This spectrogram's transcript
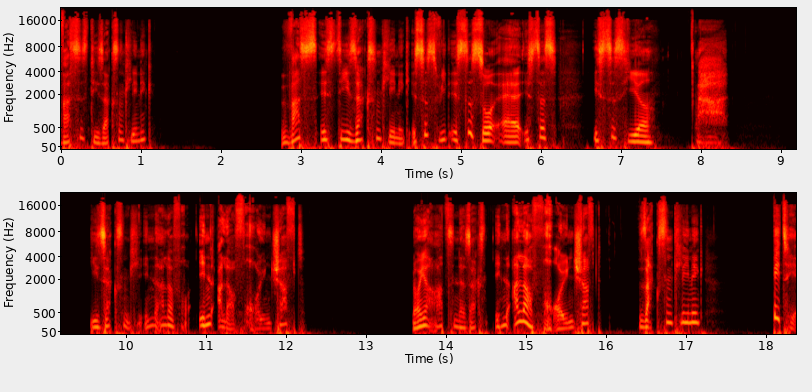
Was ist die Sachsenklinik? Was ist die Sachsenklinik? Ist das wie, ist das so, äh, ist das, ist das hier, ah, die Sachsenklinik in aller, in aller Freundschaft? Neuer Arzt in der Sachsen, in aller Freundschaft? Sachsenklinik? Bitte,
